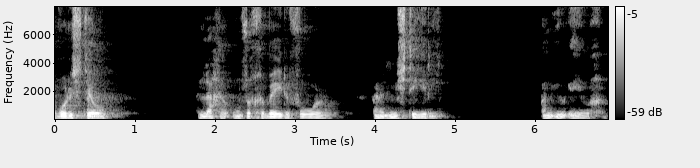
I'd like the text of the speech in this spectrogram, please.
Wij worden stil en leggen onze gebeden voor aan het mysterie, aan uw eeuwige.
